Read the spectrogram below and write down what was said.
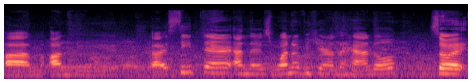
um, on the uh, seat there, and there's one over here on the handle. So it,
